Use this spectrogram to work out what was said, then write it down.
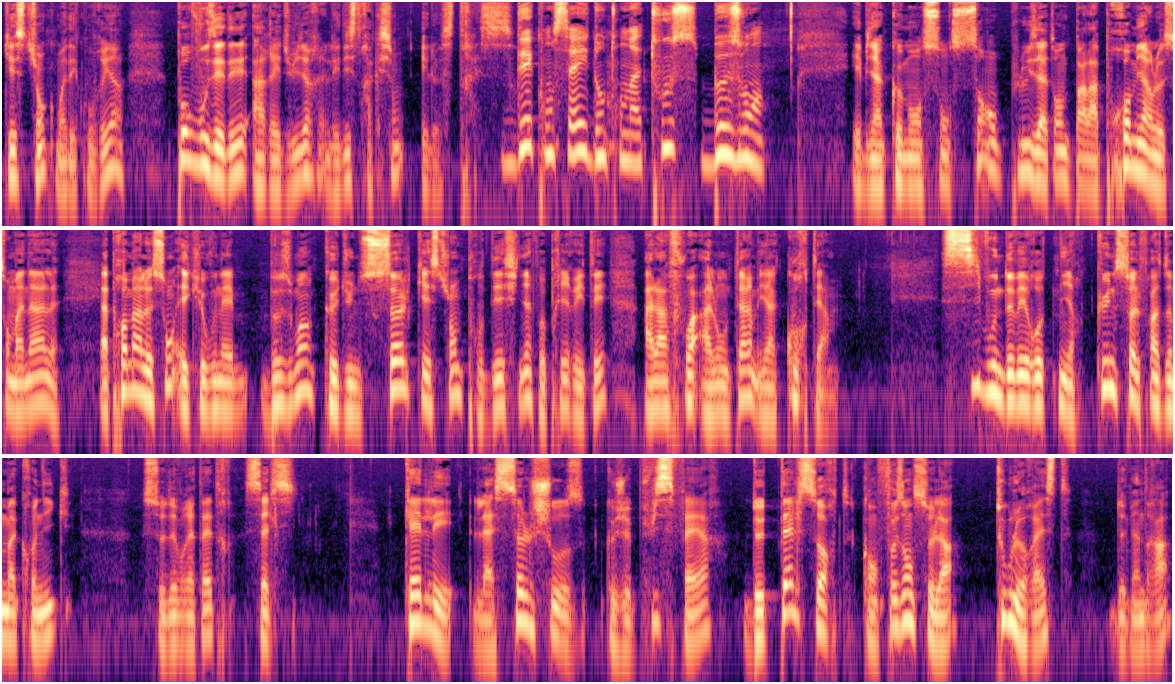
question qu'on va découvrir pour vous aider à réduire les distractions et le stress. Des conseils dont on a tous besoin. Eh bien, commençons sans plus attendre par la première leçon manale. La première leçon est que vous n'avez besoin que d'une seule question pour définir vos priorités, à la fois à long terme et à court terme. Si vous ne devez retenir qu'une seule phrase de ma chronique, ce devrait être celle-ci. Quelle est la seule chose que je puisse faire de telle sorte qu'en faisant cela, tout le reste deviendra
